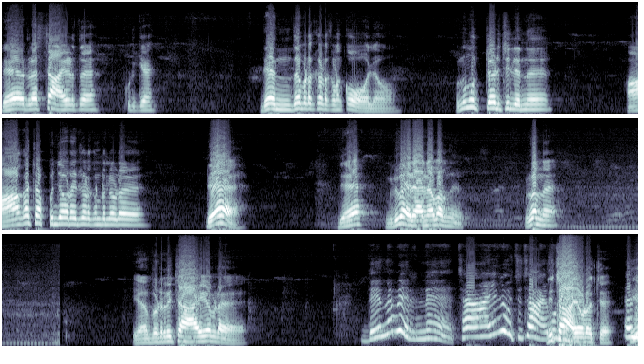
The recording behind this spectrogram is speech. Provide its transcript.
ദേ ഒരു ഗ്ലാസ് ചായ എടുത്തേ കുടിക്കേ. ഇത് എന്താ ഇവിടെ കിടക്കണ കോലോ? ഒന്ന് മുറ്റടിച്ചില്ലെന്ന് ആകെ ചപ്പും ചവറായിട്ട് കിടക്കണ്ടല്ലോ അവിടെ ദേ ദേ ഇങ്ങോട്ട് വരാനാ പറഞ്ഞു. ഇങ്ങോട്ട് വന്നേ. എവിടെ ഒരു ചായ എവിടെ വരുന്നേ? ചായ ചോദിച്ചു ചായ നീ ചായ എവിടെ വെച്ചേ? നീ?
